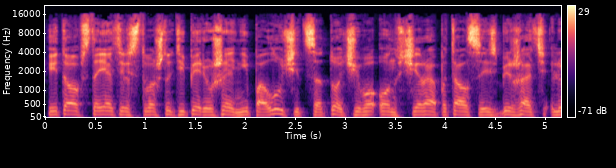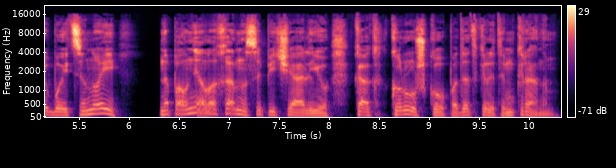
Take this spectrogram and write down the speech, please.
и то обстоятельство, что теперь уже не получится то, чего он вчера пытался избежать любой ценой – наполняла Ханнеса печалью, как кружку под открытым краном.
